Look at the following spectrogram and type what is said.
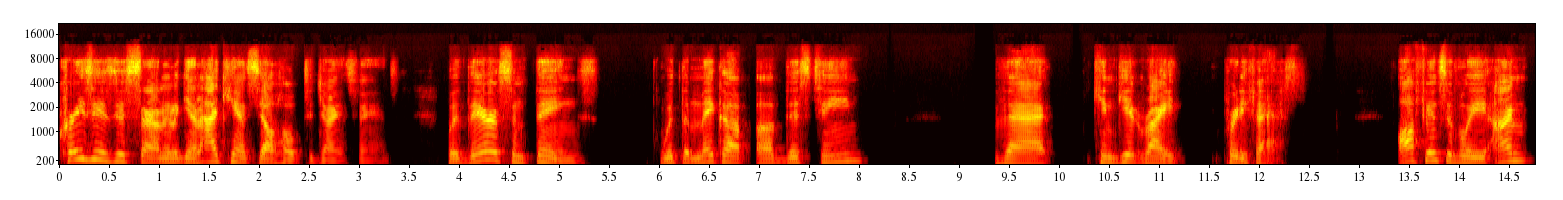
crazy as this sound, and again, I can't sell hope to Giants fans, but there are some things with the makeup of this team that can get right pretty fast. Offensively, I'm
